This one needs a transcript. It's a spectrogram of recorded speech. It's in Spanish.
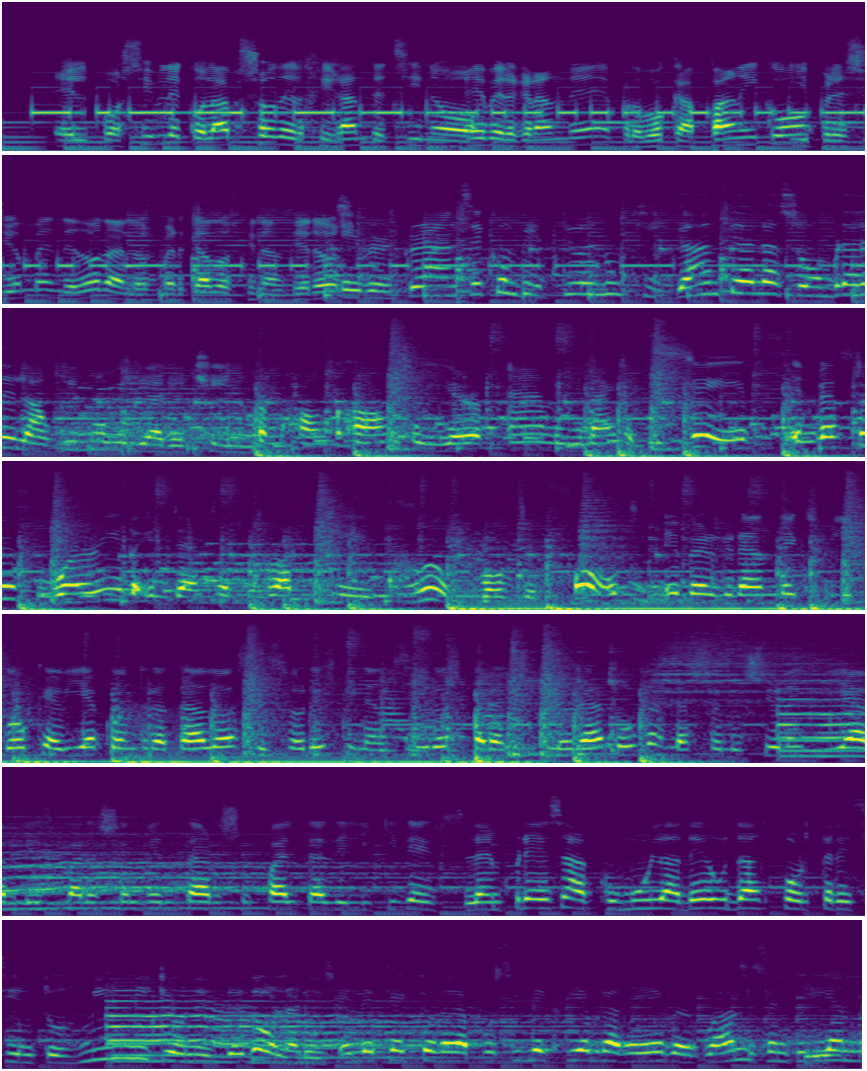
you El posible colapso del gigante chino Evergrande provoca pánico y presión vendedora en los mercados financieros. Evergrande se convirtió en un gigante a la sombra del auge inmobiliario chino. From Hong Kong to Europe and the United States, investors worry the indebted property group will default. Evergrande explicó que había contratado asesores financieros para explorar todas las soluciones viables para solventar su falta de liquidez. La empresa acumula deudas por 300 mil millones de dólares. El efecto de la posible quiebra de Evergrande se sentiría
